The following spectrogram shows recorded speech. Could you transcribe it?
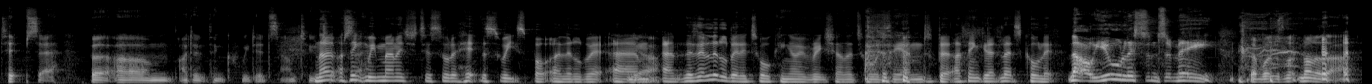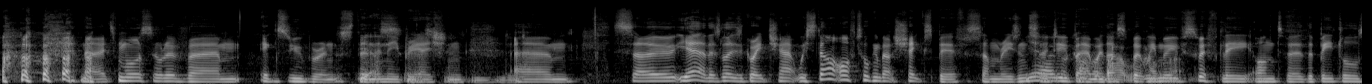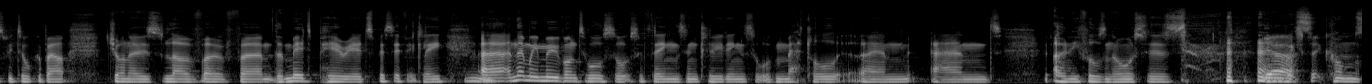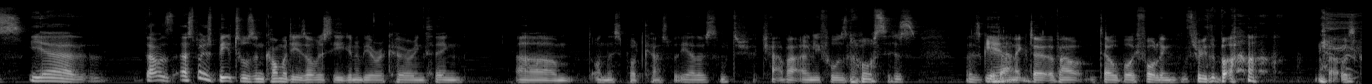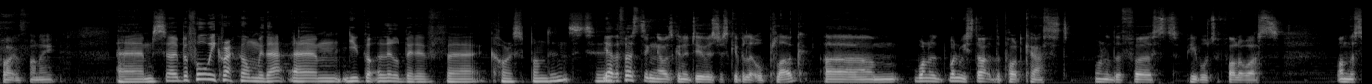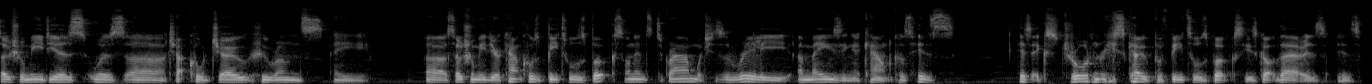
tipsy, but um, I don't think we did sound too. No, I tipsy. think we managed to sort of hit the sweet spot a little bit. Um, Yeah. And there's a little bit of talking over each other towards the end, but I think let's call it No, you listen to me. There was none of that. no, it's more sort of um, exuberance than Yes, yes, inebriation. yes, um, so yeah, there's loads of great chat. We start off talking about Shakespeare for some reason, Yeah, so do bear with us. But we move that- swiftly onto the Beatles. We talk about Jonno's love of um, the mid period specifically, Hmm. uh, and then we move on to all sorts of things, including sort of metal um, and Only Fools and Horses. yeah, which- sitcoms. Yeah, that was. I suppose Beatles and comedy is obviously going to be a recurring thing um, on this podcast. But yeah, there's some ch- chat about Only Fools and Horses. There's a good Yeah. anecdote about Del Boy falling through the bar. that was quite funny. Um, so before we crack on with that, um, you've got a little bit of uh, correspondence. To... Yeah, the first thing I was going to do is just give a little plug. Um, one of, when we started the podcast, one of the first people to follow us on the social medias was a chap called Joe who runs a uh, social media account called Beatles Books on Instagram, which is a really amazing account because his his extraordinary scope of Beatles books he's got there is is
